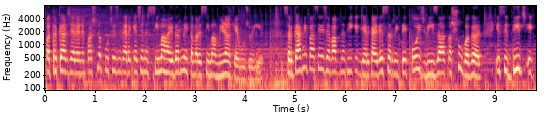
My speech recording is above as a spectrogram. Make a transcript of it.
પત્રકાર જ્યારે એને પ્રશ્ન પૂછે છે ત્યારે કહે છે, ને સીમા હૈદર નહીં, તમારે સીમા મીણા કહેવું જોઈએ. સરકારની પાસે એ જવાબ નથી કે ગેરકાયદેસર રીતે કોઈ જ વિઝા કશું વગર એ સીધી જ એક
